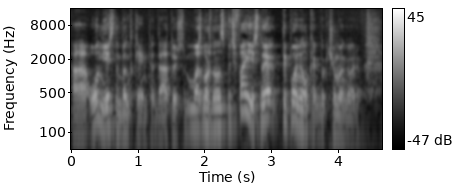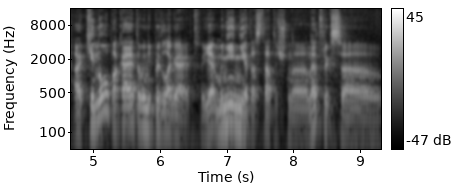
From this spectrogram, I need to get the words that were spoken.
А, он есть на Бендкемпе, да, то есть, возможно, на Spotify есть, но я, ты понял, как бы, к чему я говорю. А кино пока этого не предлагает. Я, мне недостаточно Netflix, а,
